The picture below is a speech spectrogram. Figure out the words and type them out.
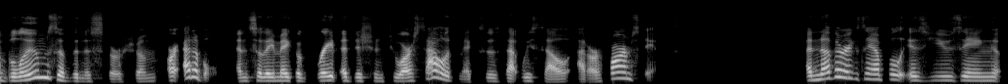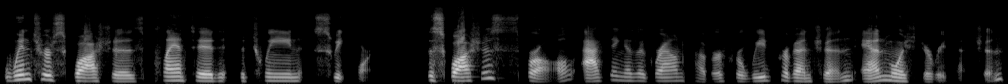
the blooms of the nasturtium are edible, and so they make a great addition to our salad mixes that we sell at our farm stands. Another example is using winter squashes planted between sweet corn. The squashes sprawl, acting as a ground cover for weed prevention and moisture retention,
